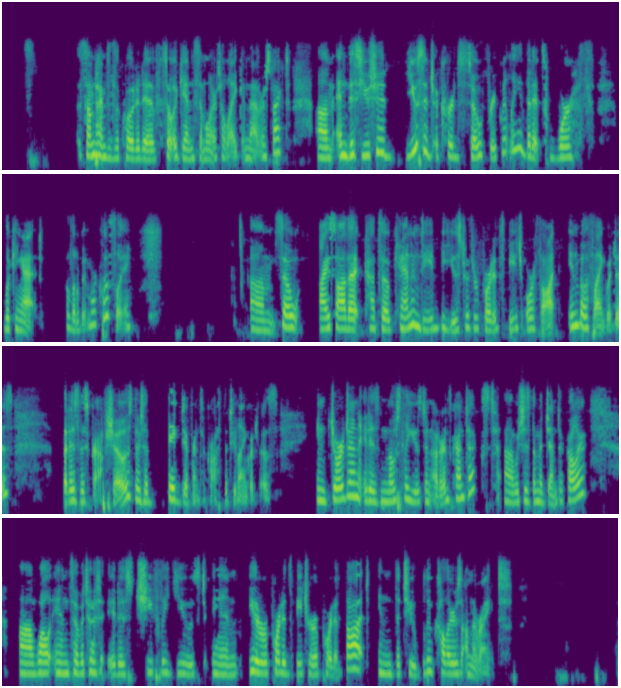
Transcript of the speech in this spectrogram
sometimes it's a quotative, so again, similar to like in that respect. Um, and this usage, usage occurred so frequently that it's worth looking at a little bit more closely. Um, so I saw that Katso can indeed be used with reported speech or thought in both languages, but as this graph shows, there's a big difference across the two languages. In Georgian, it is mostly used in utterance context, uh, which is the magenta color, uh, while in Tsovatush, it is chiefly used in either reported speech or reported thought in the two blue colors on the right.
